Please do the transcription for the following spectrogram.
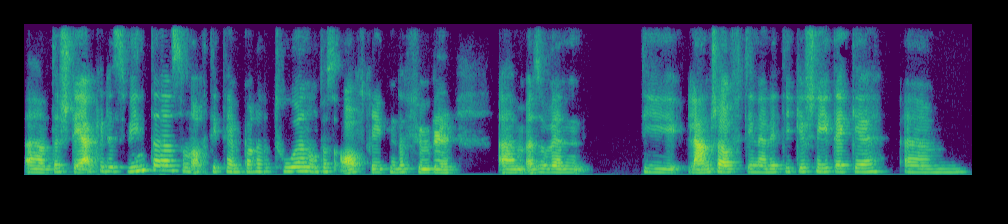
äh, der Stärke des Winters und auch die Temperaturen und das Auftreten der Vögel. Ähm, also wenn die Landschaft in eine dicke Schneedecke ähm,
